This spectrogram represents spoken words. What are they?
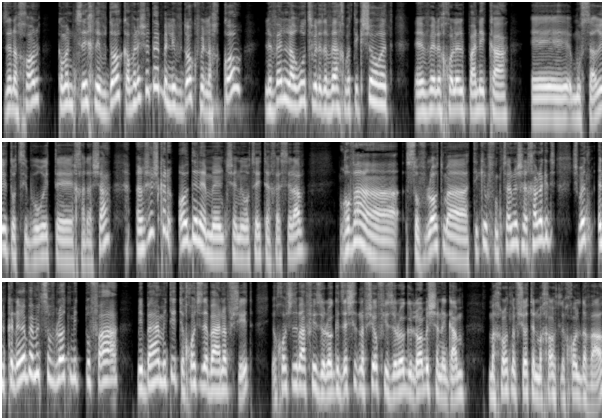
זה נכון, כמובן צריך לבדוק, אבל יש הבדל בין לבדוק ולחקור לבין לרוץ ולדווח בתקשורת אה, ולחולל פאניקה אה, מוסרית או ציבורית אה, חדשה. אני חושב שיש כאן עוד אלמנט שאני רוצה להתייחס אליו. רוב הסובלות מהתיקים הפונקציונליים שאני חייב להגיד שבאמת הן כנראה באמת סובלות מתופעה, מבעיה אמיתית, יכול להיות שזה בעיה נפשית, יכול להיות שזה בעיה פיזיולוגית, זה שזה נפשי או פיזיולוגי לא משנה, גם מחלות נפשיות הן מחלות לכל דבר.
